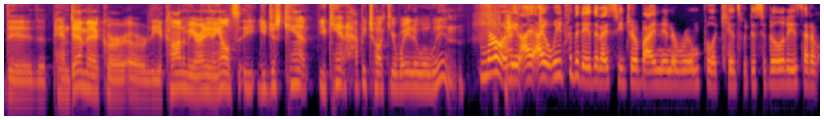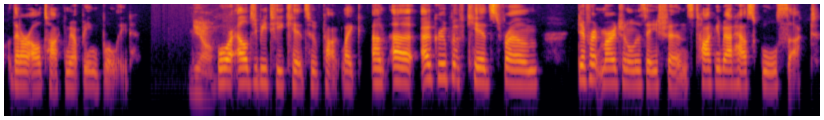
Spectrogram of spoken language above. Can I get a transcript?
the the pandemic or or the economy or anything else. You just can't you can't happy talk your way to a win. No i mean I, I wait for the day that i see joe biden in a room full of kids with disabilities that have, that are all talking about being bullied. Yeah. Or lgbt kids who've talked like um, a, a group of kids from different marginalizations talking about how school sucked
